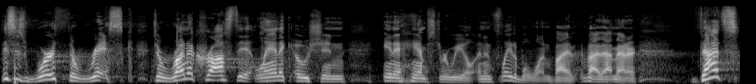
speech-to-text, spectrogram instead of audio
This is worth the risk to run across the Atlantic Ocean in a hamster wheel, an inflatable one by, by that matter. That's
